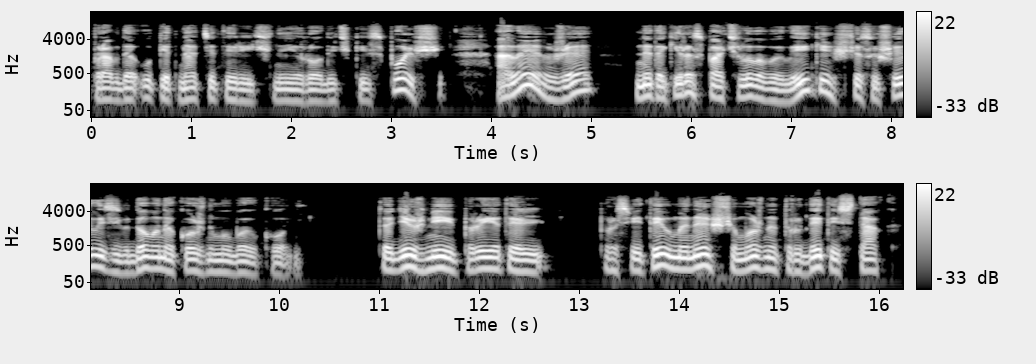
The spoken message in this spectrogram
правда, у 15-річної родички з Польщі, але вже не такі розпачливо великі, що сушились вдома на кожному балконі. Тоді ж мій приятель просвітив мене, що можна трудитись так,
